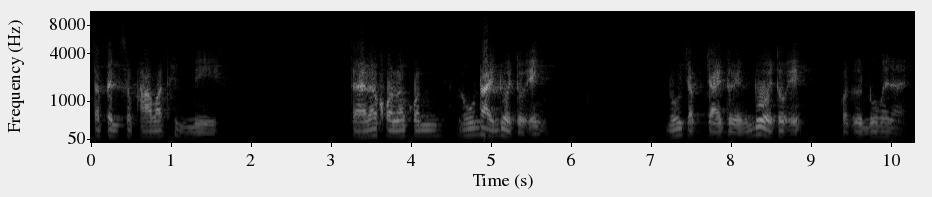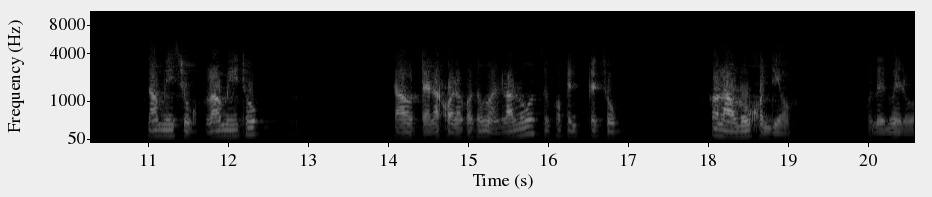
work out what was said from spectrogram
แต่เป็นสภาวะที่มี แต่ละคนละคนรู้ได้ด้วยตัวเอง รู้จักใจตัวเองด้วยตัวเอง คนอื่นรู้ไม่ได้ เรามีสุข เรามีทุกข์เราแต่ละคนละคนสมมติเรารู้สึกว่าเป็นเป็นสุข ก็เรารู้คนเดียว คนอื่นไม่รู้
